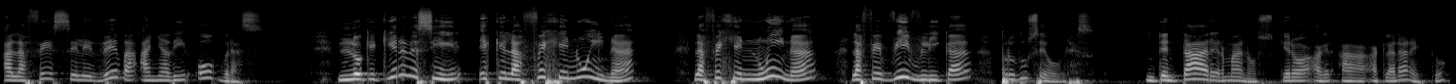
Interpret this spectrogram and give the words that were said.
a la fe se le deba añadir obras. Lo que quiere decir es que la fe genuina, la fe genuina, la fe bíblica, produce obras. Intentar, hermanos, quiero aclarar esto,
